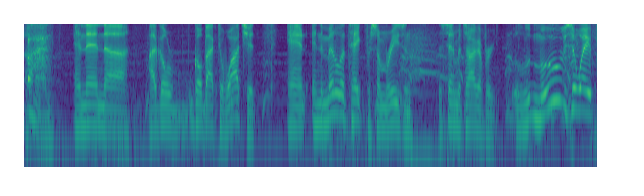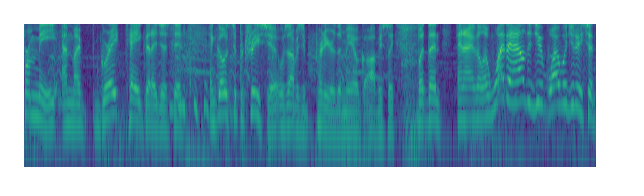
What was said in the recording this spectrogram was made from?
Um, and then uh, I go go back to watch it, and in the middle of the take, for some reason, the cinematographer l- moves away from me and my great take that I just did, and goes to Patricia, who was obviously prettier than me, obviously. But then, and I go like, "Why the hell did you? Why would you?" do-" He said,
